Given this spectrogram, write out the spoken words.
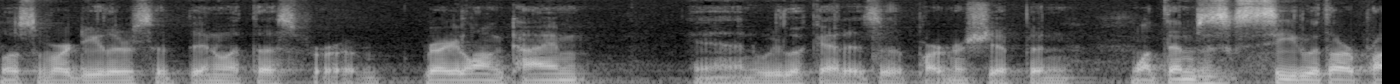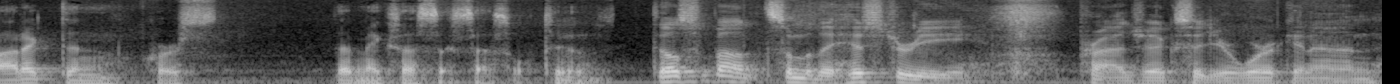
Most of our dealers have been with us for a very long time, and we look at it as a partnership and want them to succeed with our product, and of course, that makes us successful too. Tell us about some of the history projects that you're working on.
